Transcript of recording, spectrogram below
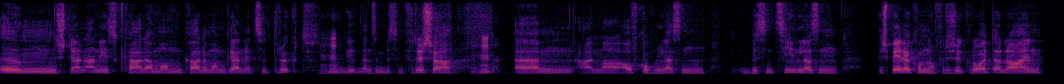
ähm, Sternanis, Kardamom, Kardamom gerne zerdrückt, Mhm. dann werden sie ein bisschen frischer. Ähm, einmal aufkochen lassen, ein bisschen ziehen lassen. Später kommen noch frische Kräuter rein,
